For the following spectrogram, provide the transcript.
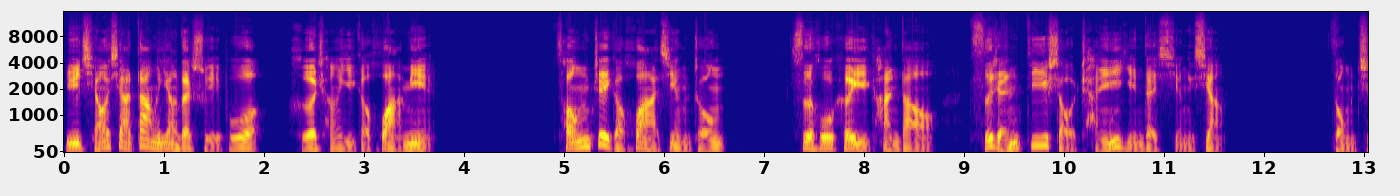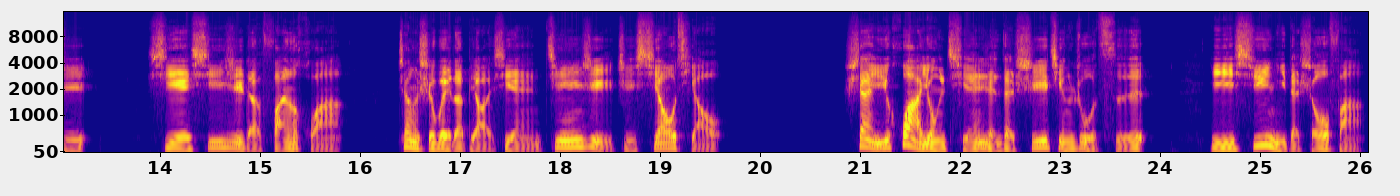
与桥下荡漾的水波合成一个画面。从这个画境中，似乎可以看到词人低首沉吟的形象。总之，写昔日的繁华，正是为了表现今日之萧条。善于化用前人的诗境入词，以虚拟的手法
